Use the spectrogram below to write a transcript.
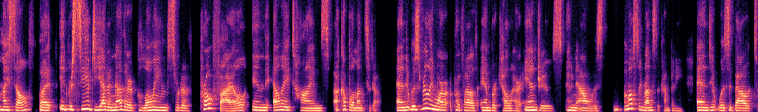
myself, but it received yet another glowing sort of profile in the LA Times a couple of months ago. And it was really more a profile of Amber Kelleher Andrews, who now is mostly runs the company. And it was about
